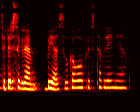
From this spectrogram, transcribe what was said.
Теперь сыграем без звукового представления.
